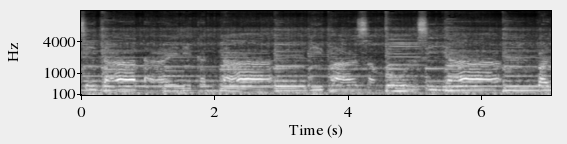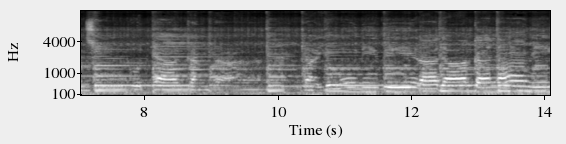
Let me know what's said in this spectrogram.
Si tatay ni kanta, di pa sampol siya. Pagsugod niya kanta, ngayon ni Birada ka namiya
